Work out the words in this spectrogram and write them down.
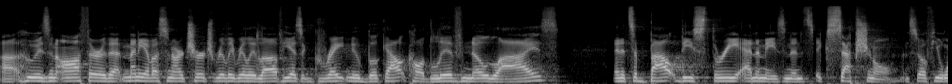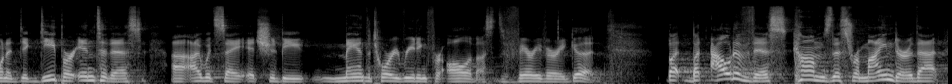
uh, who is an author that many of us in our church really, really love, he has a great new book out called Live No Lies. And it's about these three enemies, and it's exceptional. And so, if you want to dig deeper into this, uh, I would say it should be mandatory reading for all of us. It's very, very good. But, but out of this comes this reminder that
